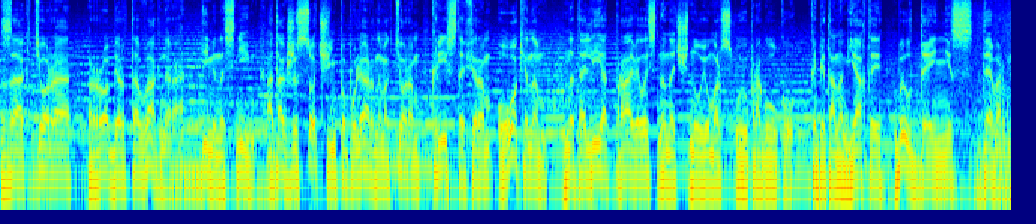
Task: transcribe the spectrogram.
за актера Роберта Вагнера. Именно с ним, а также с очень популярным актером Кристофером Уокеном Натали отправилась на ночную морскую прогулку. Капитаном яхты был Деннис Деверн.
